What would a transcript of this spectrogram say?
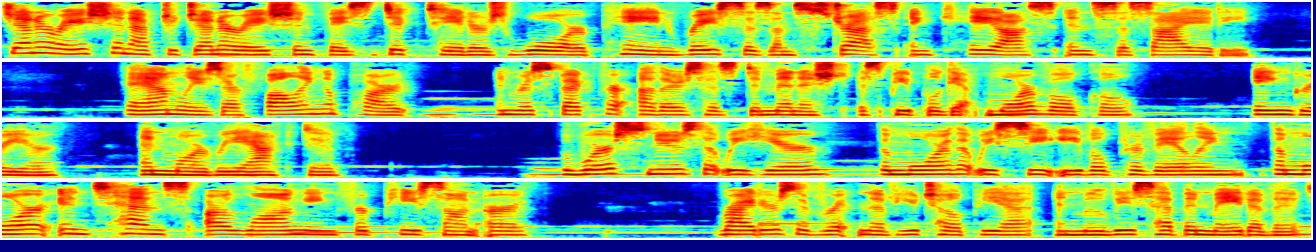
Generation after generation face dictators, war, pain, racism, stress, and chaos in society. Families are falling apart, and respect for others has diminished as people get more vocal, angrier, and more reactive. The worse news that we hear, the more that we see evil prevailing, the more intense our longing for peace on earth. Writers have written of utopia and movies have been made of it.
